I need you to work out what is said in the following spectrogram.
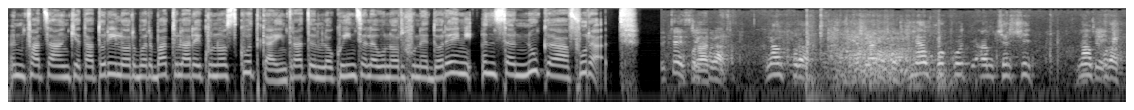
În fața anchetatorilor, bărbatul a recunoscut că a intrat în locuințele unor hunedoreni, însă nu că a furat. Ce ai furat? N-am furat. N-am făcut, am cerșit. N-am furat.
